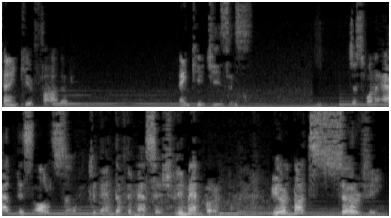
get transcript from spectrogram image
Thank you, Father. Thank you, Jesus. Just want to add this also to the end of the message. Remember, we are not serving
